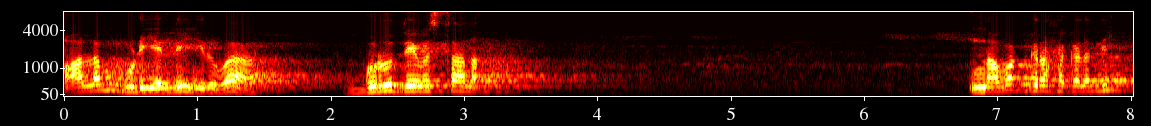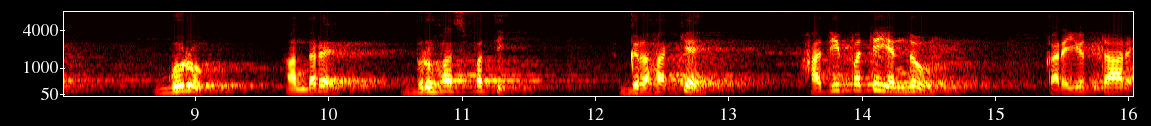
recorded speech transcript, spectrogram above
ಆಲಂಗುಡಿಯಲ್ಲಿ ಇರುವ ಗುರು ದೇವಸ್ಥಾನ ನವಗ್ರಹಗಳಲ್ಲಿ ಗುರು ಅಂದರೆ ಬೃಹಸ್ಪತಿ ಗ್ರಹಕ್ಕೆ ಅಧಿಪತಿ ಎಂದು ಕರೆಯುತ್ತಾರೆ.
